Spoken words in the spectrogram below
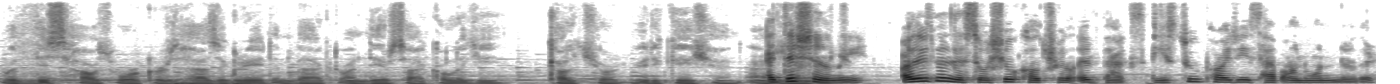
with these house workers has a great impact on their psychology, culture, education, and Additionally, language. other than the socio-cultural impacts these two parties have on one another,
